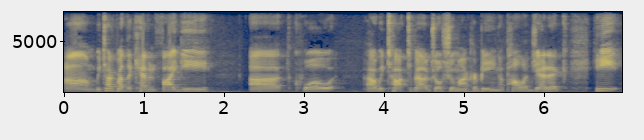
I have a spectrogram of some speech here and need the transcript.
Um, we talked about the Kevin Feige uh, quote. Uh, we talked about Joel Schumacher being apologetic. He,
